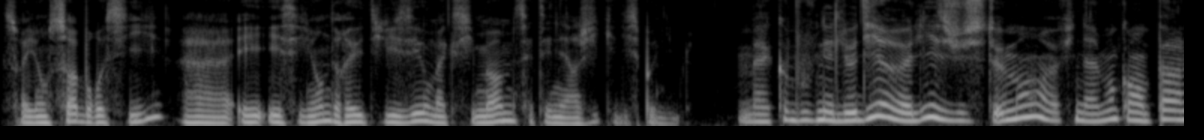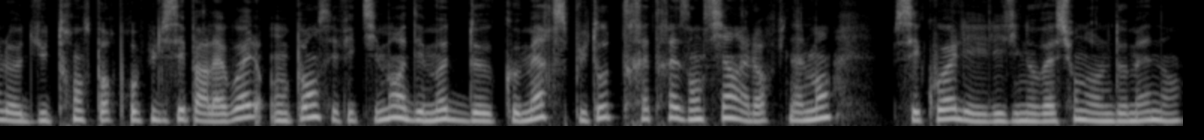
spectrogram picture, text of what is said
soyons sobres aussi euh, et essayons de réutiliser au maximum cette énergie qui est disponible. Bah, comme vous venez de le dire, Lise, justement, euh, finalement, quand on parle du transport propulsé par la voile, on pense effectivement à des modes de commerce plutôt très très anciens. Alors finalement, c'est quoi les, innovations dans le domaine hein?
